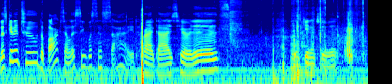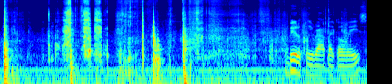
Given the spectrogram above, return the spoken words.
let's get into the box and let's see what's inside. All right guys here it is. Let's get into it. Beautifully wrapped like always.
